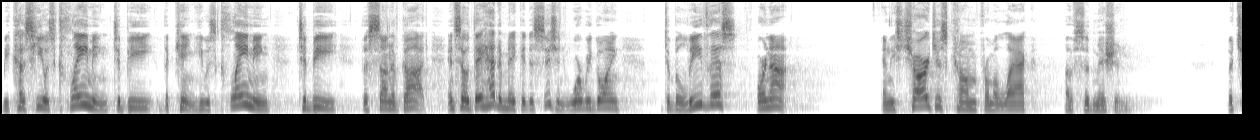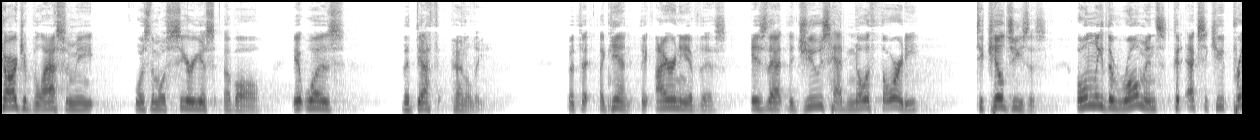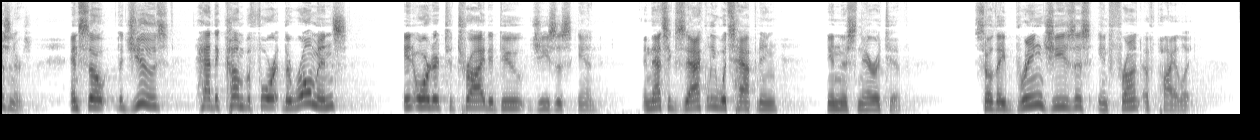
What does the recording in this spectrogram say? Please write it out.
Because he was claiming to be the king, he was claiming to be the Son of God. And so they had to make a decision were we going to believe this or not. And these charges come from a lack of submission. The charge of blasphemy was the most serious of all. It was the death penalty. But the, again, the irony of this is that the Jews had no authority to kill Jesus. Only the Romans could execute prisoners. And so the Jews had to come before the Romans in order to try to do Jesus in. And that's exactly what's happening in this narrative. So they bring Jesus in front of Pilate,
